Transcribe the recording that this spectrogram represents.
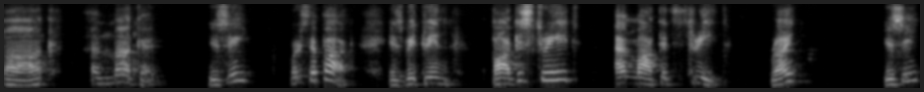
park and market. You see, where's the park? It's between Park Street and Market Street, right? You see?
